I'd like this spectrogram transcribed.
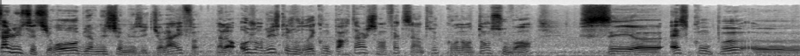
Salut, c'est Siro, bienvenue sur Music Your Life. Alors aujourd'hui, ce que je voudrais qu'on partage, c'est en fait, c'est un truc qu'on entend souvent. C'est euh, est-ce qu'on peut euh,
